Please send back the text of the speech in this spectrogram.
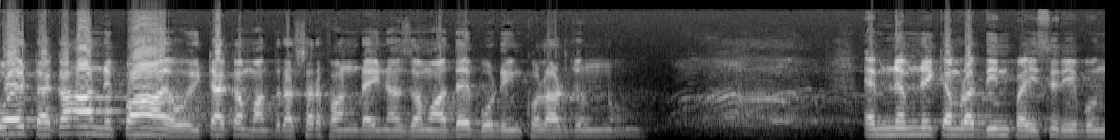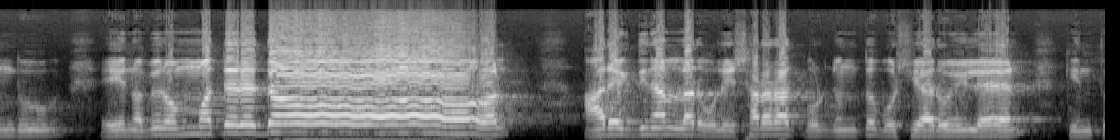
কয় টাকা আনে পায়, ওই টাকা মাদ্রাসার ফান্ডাইনা জমা দেয় বোর্ডিং খোলার জন্য। এমনি এমনি কি আমরা দিন পাইছি রে বন্ধু? এই নবীর উম্মতের দল। আরেকদিন আল্লাহর ওলি সারা রাত পর্যন্ত বসিয়া রইলেন, কিন্তু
